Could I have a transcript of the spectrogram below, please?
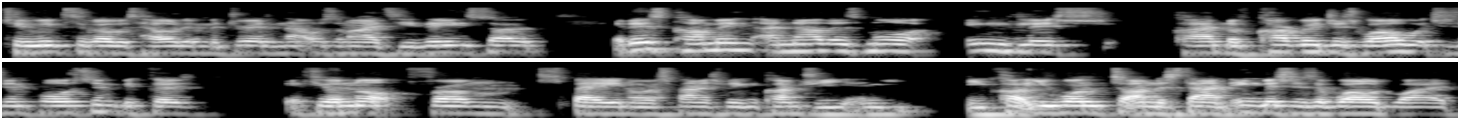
two weeks ago was held in Madrid and that was on ITV. So it is coming and now there's more English kind of coverage as well, which is important because if you're not from Spain or a Spanish speaking country and you, you you want to understand English is a worldwide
